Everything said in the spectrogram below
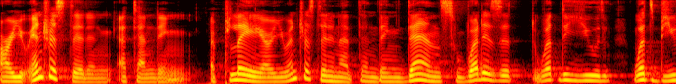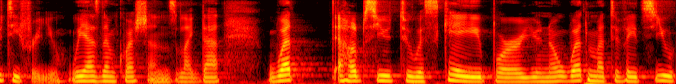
are you interested in attending a play? Are you interested in attending dance? What is it? What do you what's beauty for you? We ask them questions like that. What helps you to escape or you know what motivates you.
